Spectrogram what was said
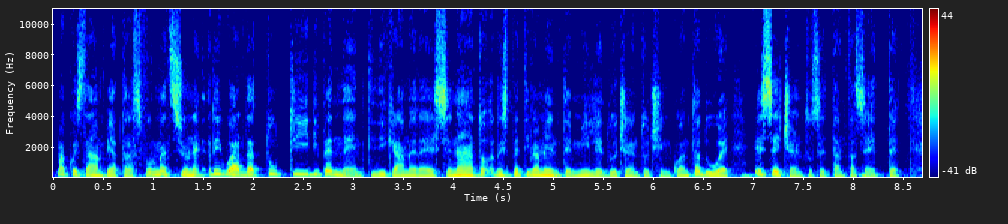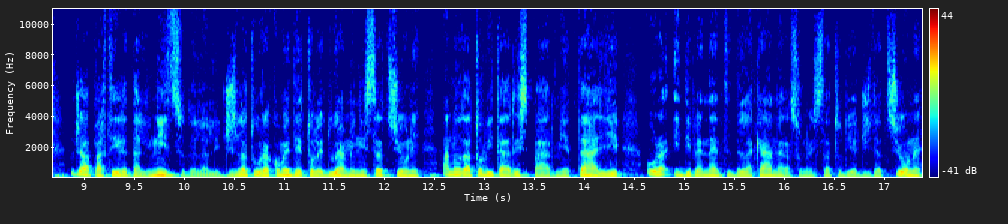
ma questa ampia trasformazione riguarda tutti i dipendenti di Camera e Senato, rispettivamente 1252 e 677. Già a partire dall'inizio della legislatura, come detto, le due amministrazioni hanno dato vita a risparmi e tagli. Ora i dipendenti della Camera sono in stato di agitazione,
